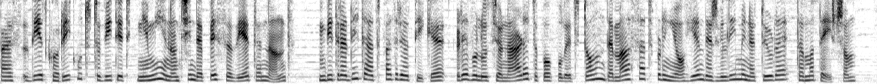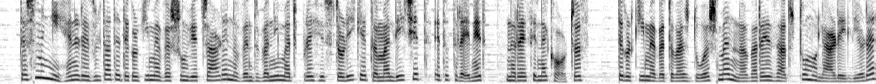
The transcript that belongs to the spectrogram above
pas 10 korrikut të vitit 1959 mbi traditat patriotike revolucionare të popullit tonë dhe masat për njohjen dhe zhvillimin e tyre të mëtejshëm. Tashmë njihen rezultatet e kërkimeve shumëvjeçare në vendbanimet prehistorike të Maliqit e të Trenit në rrethin e Korçës, të kërkimeve të vazhdueshme në varrezat Tumulare Ilire,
